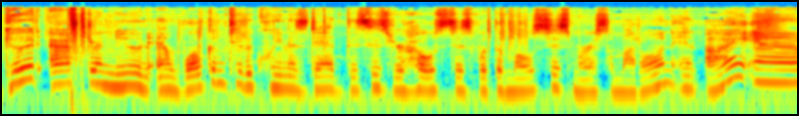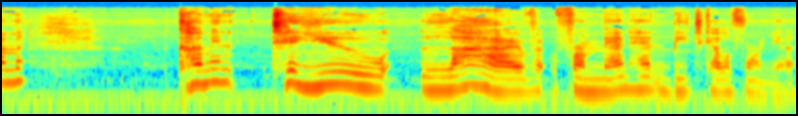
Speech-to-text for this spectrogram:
Good afternoon and welcome to The Queen is Dead. This is your hostess with the mostest, Marissa Maron, and I am coming to you live from Manhattan Beach, California.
